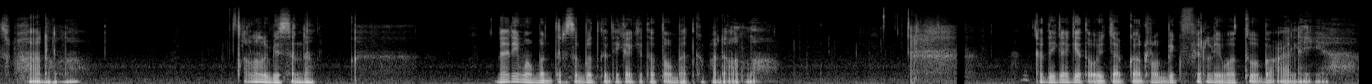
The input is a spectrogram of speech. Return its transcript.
Subhanallah. Allah lebih senang dari momen tersebut ketika kita tobat kepada Allah. Ketika kita ucapkan Rabbik firli wa tuba alaiya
